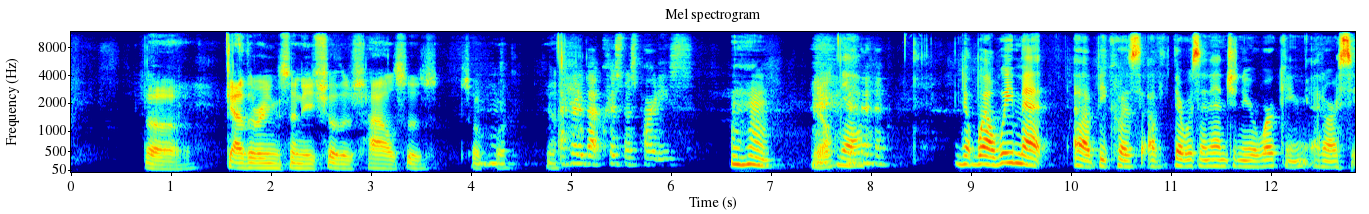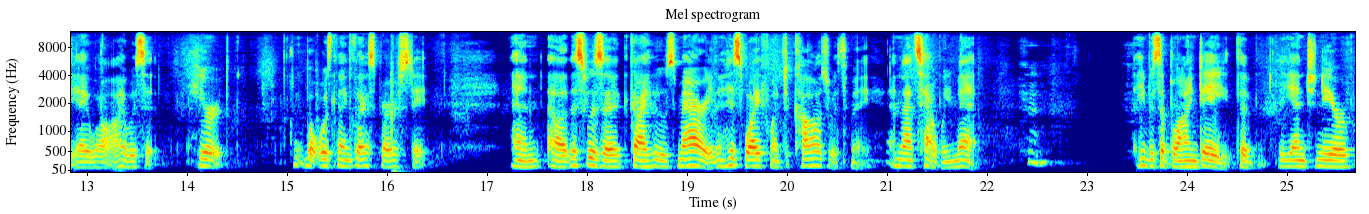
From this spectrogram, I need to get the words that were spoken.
uh, gatherings in each other's houses, so Mm-hmm. forth. Yeah. I heard about Christmas parties. Mm-hmm. Yeah. Yeah. No, well, we met uh, because of there was an engineer working at RCA while I was at here at what was then Glassboro State, And uh, this was a guy who was married, and his wife went to college with me, and that's how we met. He was a blind date. The the engineer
